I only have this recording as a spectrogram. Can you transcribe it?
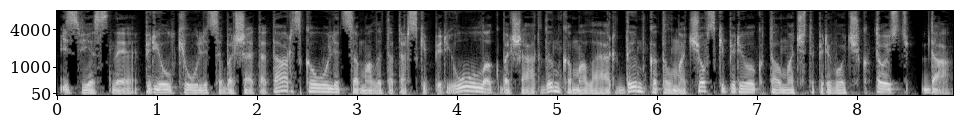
известные переулки улицы, Большая Татарская улица, Малый Татарский переулок, Большая Ордынка, Малая Ордынка, Толмач Толмачевский переулок, Толмач это переводчик. То есть, да,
